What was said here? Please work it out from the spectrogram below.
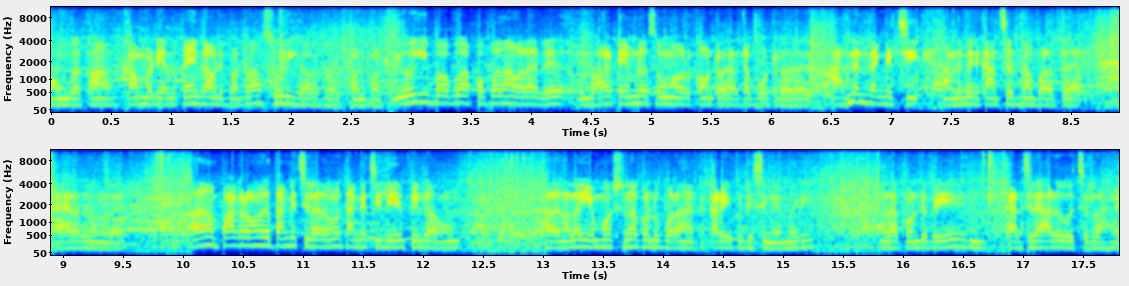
அவங்க கா காமெடி அந்த பையன் காமெடி பண்ணுறான் சூரிய காமெடி பண்ணுறான் யோகி பாபு அப்பப்போ தான் வராரு. வர டைமில் சும்மா ஒரு கவுண்டர் கரெக்டாக போட்டுருவாரு அண்ணன் தங்கச்சி அந்த மாதிரி கான்செப்ட் தான் படத்தில். வேறு எதுவும் இல்லை. அதான் பார்க்குறவங்களுக்கு தங்கச்சி இல்லாதவங்களும் தங்கச்சி இல்லையேன்னு ஃபீல் ஆகும். அதை நல்லா எமோஷனலாக கொண்டு போகிறாங்க கடைக்குட்டி சிங்க மாதிரி நல்லா கொண்டு போய் கடைசியில் அழுவ வச்சிடுறாங்க.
